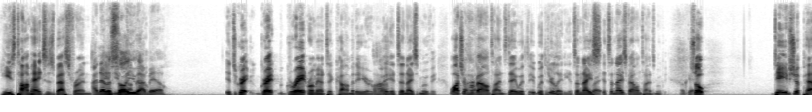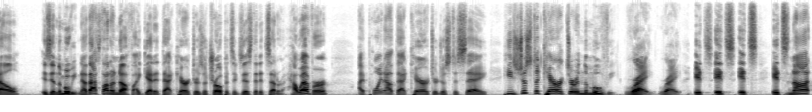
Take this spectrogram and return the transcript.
He's Tom Hanks's best friend. I never saw You've got mail. It's a great, great, great romantic comedy, or Uh-huh. it's a nice movie. Watch it for Uh-huh. Valentine's Day with with your lady. It's a nice, Right. it's a nice Valentine's movie. Okay. So, Dave Chappelle is in the movie. Now that's not enough. I get it. That character is a trope. It's existed, etc. However, I point out that character just to say he's just a character in the movie. Right. Right. It's it's it's it's not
